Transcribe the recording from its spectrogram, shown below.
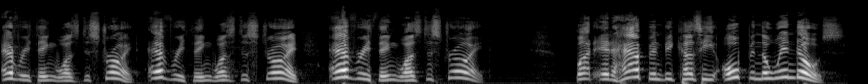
everything was destroyed. Everything was destroyed. Everything was destroyed. But it happened because he opened the windows.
